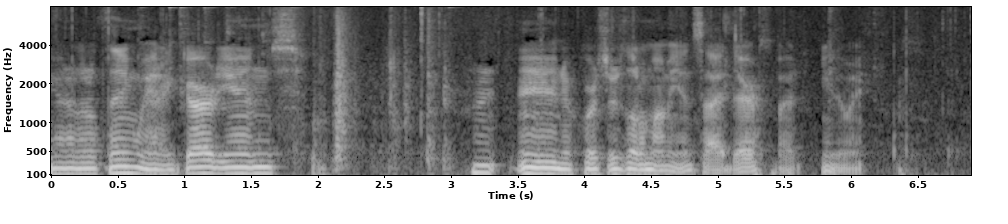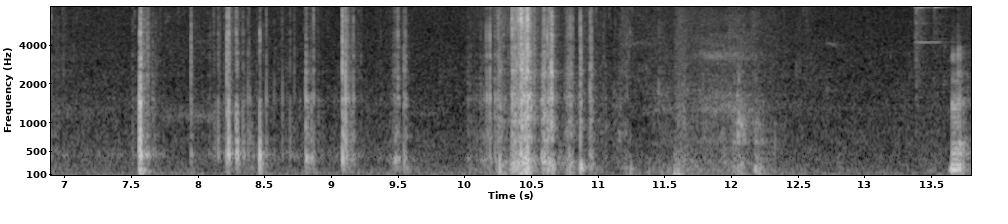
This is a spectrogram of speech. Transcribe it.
got a little thing. We had a Guardians. And of course, there's a little mummy inside there, but either way. But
